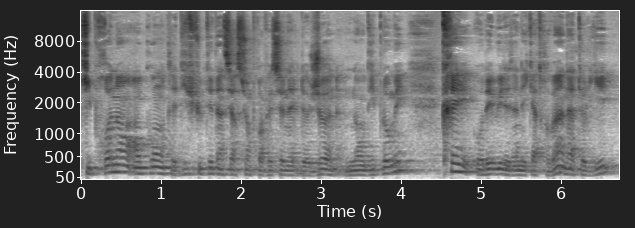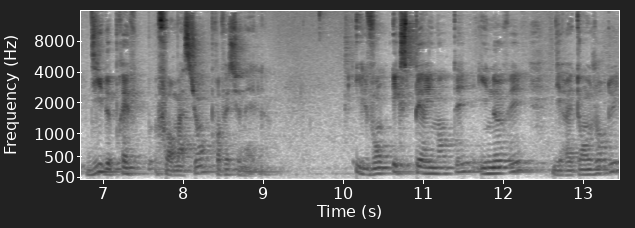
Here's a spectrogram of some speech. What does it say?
qui, prenant en compte les difficultés d'insertion professionnelle de jeunes non diplômés, créent au début des années 80 un atelier dit de préformation professionnelle. Ils vont expérimenter, innover, dirait-on aujourd'hui,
